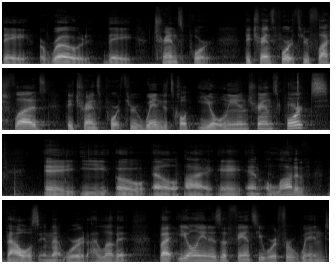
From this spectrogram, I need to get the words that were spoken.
they erode, they transport. They transport through flash floods, they transport through wind. It's called aeolian transport. A E O L I A N. A lot of vowels in that word. I love it. But aeolian is a fancy word for wind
